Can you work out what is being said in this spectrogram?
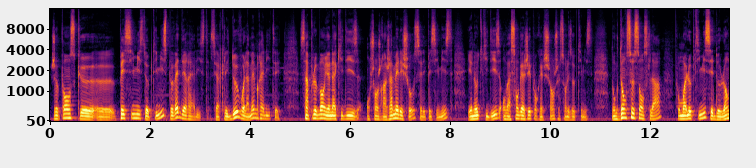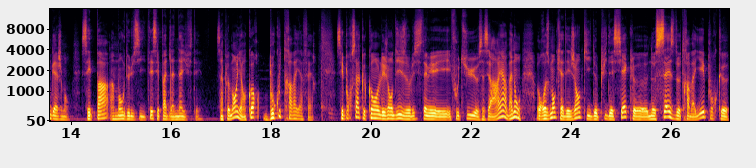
Je pense que euh, pessimistes et optimistes peuvent être des réalistes. C'est-à-dire que les deux voient la même réalité. Simplement, il y en a qui disent on changera jamais les choses, c'est les pessimistes, et il y en a d'autres qui disent on va s'engager pour qu'elles changent, ce sont les optimistes. Donc dans ce sens-là, pour moi, l'optimisme c'est de l'engagement. C'est pas un manque de lucidité, c'est pas de la naïveté. Simplement, il y a encore beaucoup de travail à faire. C'est pour ça que quand les gens disent le système est foutu, ça sert à rien, ben non. Heureusement qu'il y a des gens qui, depuis des siècles, ne cessent de travailler pour que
